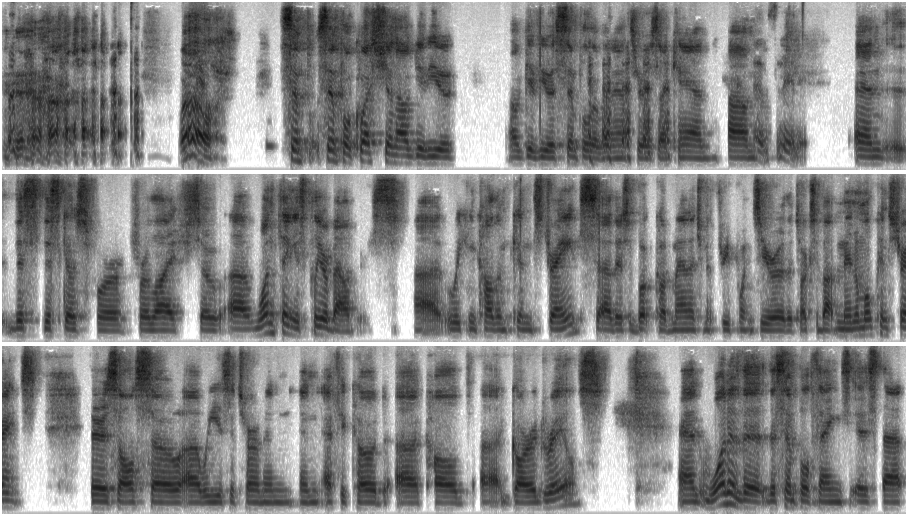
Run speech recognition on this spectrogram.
well, simple simple question. I'll give you I'll give you as simple of an answer as I can. Um, Absolutely and this this goes for for life. So uh, one thing is clear boundaries. Uh, we can call them constraints. Uh, there's a book called Management 3.0 that talks about minimal constraints. There's also uh, we use a term in in Code uh, called uh, guardrails. And one of the the simple things is that.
